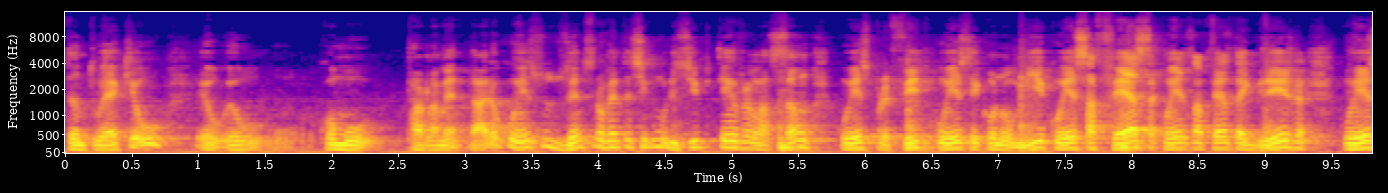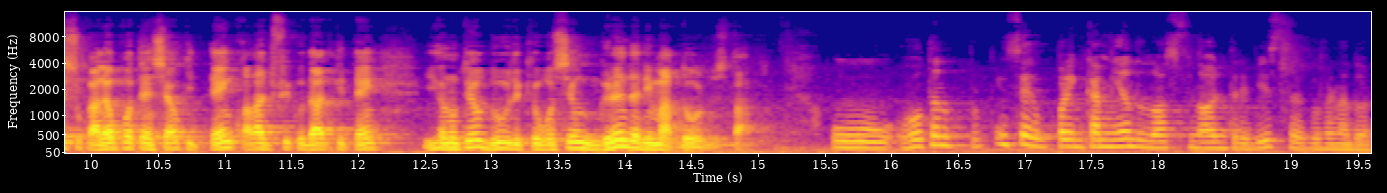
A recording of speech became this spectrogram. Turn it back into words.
Tanto é que eu, eu, eu como parlamentar, eu conheço 295 municípios, tenho relação, conheço prefeito, conheço a economia, conheço a festa, conheço a festa da igreja, conheço qual é o potencial que tem, qual é a dificuldade que tem, e eu não tenho dúvida que eu vou ser um grande animador do Estado. O, voltando, para encaminhando o nosso final de entrevista, governador,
